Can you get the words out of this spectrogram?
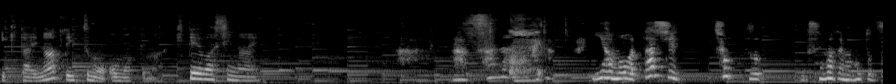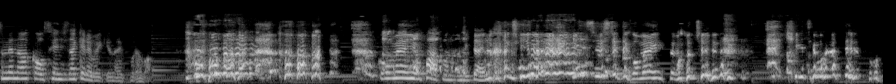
いきたいなっていつも思ってます。否定はしない。なかなか。いや、もう私、ちょっと、すいません、もうほんと爪の赤を煎じなければいけない、これは。ごめんよ、パートナーみたいな感じで、練習しててごめんって思って、聞いてもらってると。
